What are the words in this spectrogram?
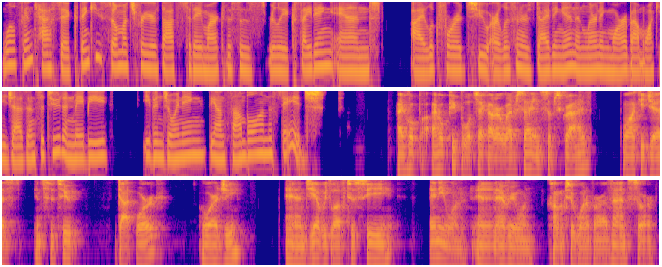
Well, fantastic. Thank you so much for your thoughts today, Mark. This is really exciting. And I look forward to our listeners diving in and learning more about Milwaukee Jazz Institute and maybe even joining the ensemble on the stage. I hope I hope people will check out our website and subscribe, MilwaukeeJazzInstitute.org, O-R-G. And yeah, we'd love to see anyone and everyone come to one of our events or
